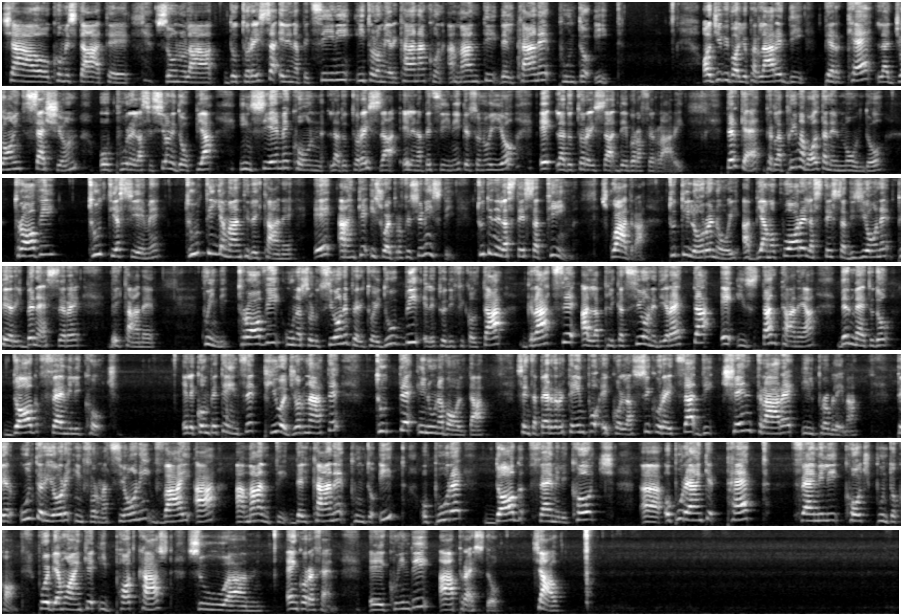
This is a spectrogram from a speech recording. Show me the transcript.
Ciao, come state? Sono la dottoressa Elena Pezzini, italo-americana con amantidelcane.it. Oggi vi voglio parlare di perché la joint session oppure la sessione doppia insieme con la dottoressa Elena Pezzini, che sono io, e la dottoressa Deborah Ferrari. Perché per la prima volta nel mondo trovi tutti assieme tutti gli amanti del cane e anche i suoi professionisti, tutti nella stessa team, squadra, tutti loro e noi abbiamo a cuore la stessa visione per il benessere del cane. Quindi trovi una soluzione per i tuoi dubbi e le tue difficoltà grazie all'applicazione diretta e istantanea del metodo Dog Family Coach e le competenze più aggiornate tutte in una volta, senza perdere tempo e con la sicurezza di centrare il problema. Per ulteriori informazioni vai a amantidelcane.it oppure Dog Family Coach uh, oppure anche petfamilycoach.com. Poi abbiamo anche i podcast su um, Anchor FM e quindi a presto. Ciao!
